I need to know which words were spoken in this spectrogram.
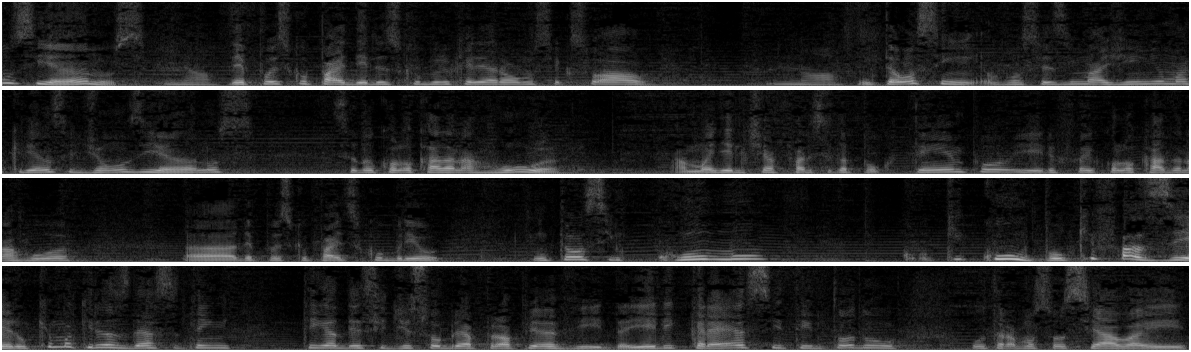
11 anos, Nossa. depois que o pai dele descobriu que ele era homossexual. Nossa. Então, assim, vocês imaginem uma criança de 11 anos sendo colocada na rua. A mãe dele tinha falecido há pouco tempo e ele foi colocado na rua uh, depois que o pai descobriu. Então, assim, como. Que culpa? O que fazer? O que uma criança dessa tem tem a decidir sobre a própria vida. E ele cresce, tem todo o trauma social aí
